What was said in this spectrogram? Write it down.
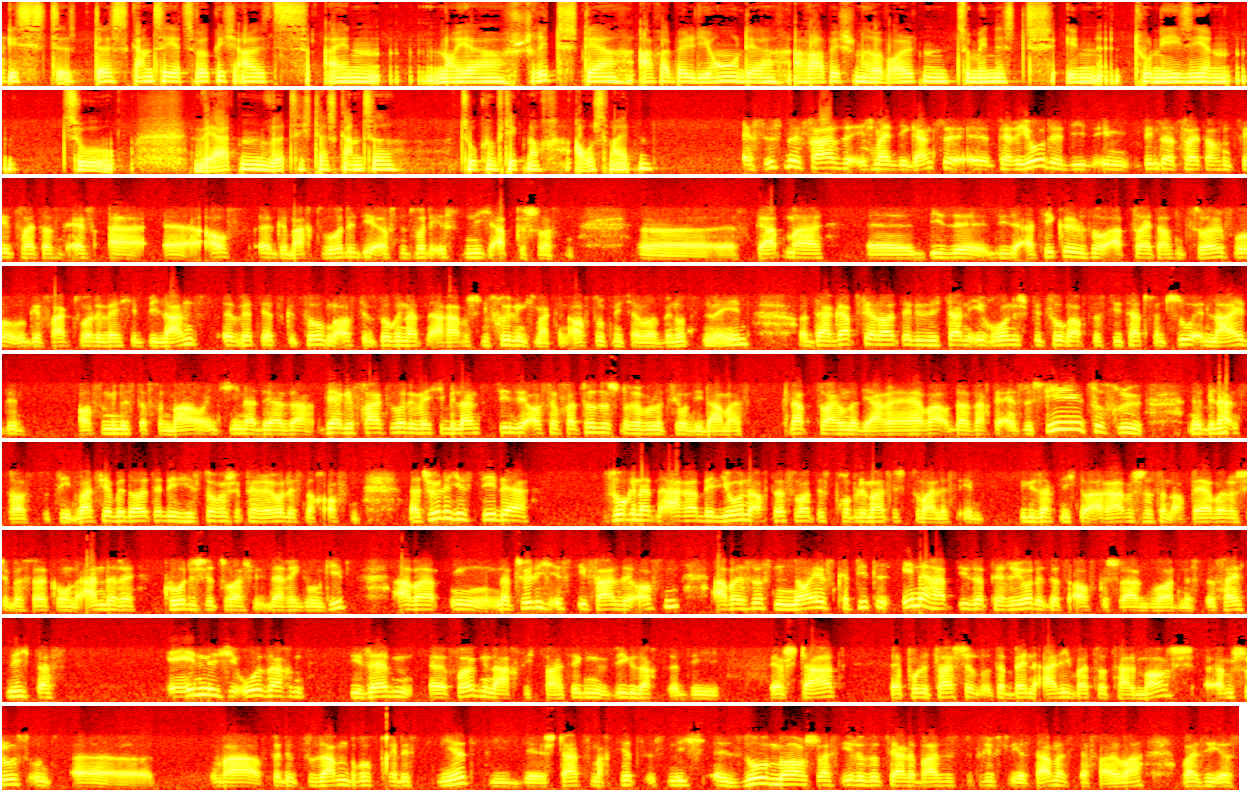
Ist das Ganze jetzt wirklich als ein neuer Schritt der Arabellion, der arabischen Revolten, zumindest in Tunesien zu werten? Wird sich das Ganze zukünftig noch ausweiten? Es ist eine Phase, ich meine, die ganze äh, Periode, die im Winter 2010, 2011 äh, äh, aufgemacht wurde, die eröffnet wurde, ist nicht abgeschlossen. Äh, es gab mal äh, diese, diese Artikel so ab 2012, wo gefragt wurde, welche Bilanz äh, wird jetzt gezogen aus dem sogenannten arabischen Frühling. Ich mag den Ausdruck nicht, aber benutzen wir ihn. Und da gab es ja Leute, die sich dann ironisch bezogen auf das Zitat von Zhou Enlai, den Außenminister von Mao in China, der, der gefragt wurde, welche Bilanz ziehen Sie aus der französischen Revolution, die damals knapp 200 Jahre her war. Und da sagte er, es ist viel zu früh, eine Bilanz daraus zu ziehen. Was ja bedeutet, die historische Periode ist noch offen. Natürlich ist die der sogenannten Arabellion, auch das Wort ist problematisch, zumal es eben, wie gesagt, nicht nur arabische, sondern auch berberische Bevölkerung und andere kurdische zum Beispiel in der Region gibt. Aber mh, hm, natürlich ist die Phase offen, aber es ist ein neues Kapitel innerhalb dieser Periode, das aufgeschlagen worden ist. Das heißt nicht, dass ähnliche Ursachen dieselben äh, Folgen nach sich zeitigen. Wie gesagt, die, der Staat, der Polizeistaat unter Ben Ali war total morsch am Schluss und äh, war für den Zusammenbruch prädestiniert. Die, die Staatsmacht jetzt ist nicht äh, so morsch, was ihre soziale Basis betrifft, wie es damals der Fall war, weil sie es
